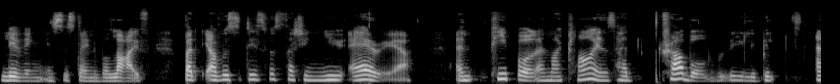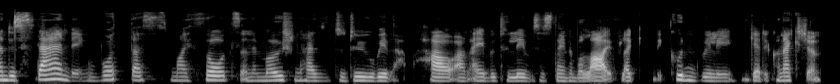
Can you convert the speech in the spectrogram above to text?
living in sustainable life? But I was this was such a new area, and people and my clients had trouble really be understanding what does my thoughts and emotion has to do with how I'm able to live a sustainable life. Like they couldn't really get a connection.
